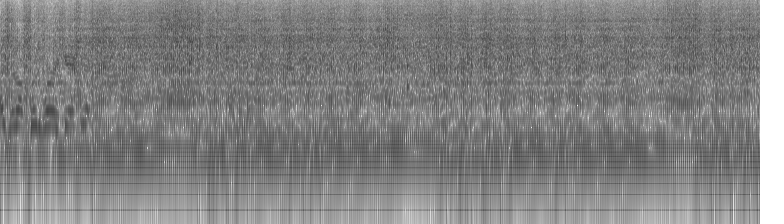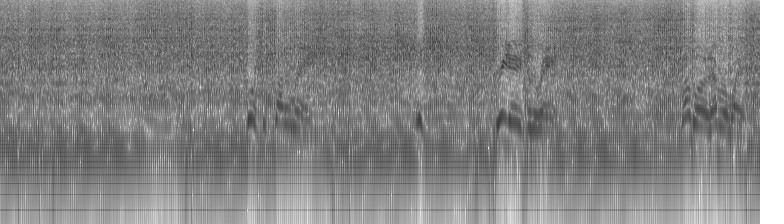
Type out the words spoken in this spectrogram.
Tighten it up good where he can't get. Of course, it's got to rain. Hey, three days of the rain. When will it ever rain?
